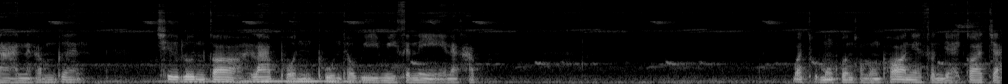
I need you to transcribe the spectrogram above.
ลานนะครับเพื่อนชื่อรุ่นก็ลาบผลภูนทวีมีเสน่ห์นะครับ วัตถุมงคลของหลวงพ่อเนี่ยส่วนใหญ่ก็จะ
